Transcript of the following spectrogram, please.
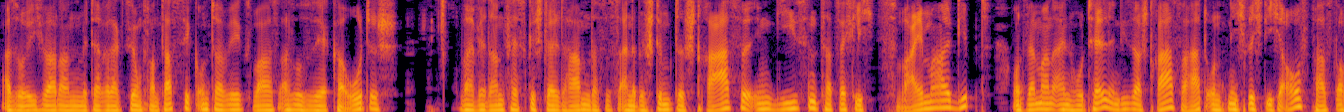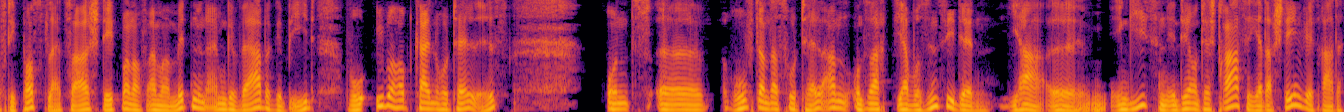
also ich war dann mit der Redaktion Fantastik unterwegs, war es also sehr chaotisch, weil wir dann festgestellt haben, dass es eine bestimmte Straße in Gießen tatsächlich zweimal gibt und wenn man ein Hotel in dieser Straße hat und nicht richtig aufpasst auf die Postleitzahl, steht man auf einmal mitten in einem Gewerbegebiet, wo überhaupt kein Hotel ist und äh, ruft dann das Hotel an und sagt, ja, wo sind Sie denn? Ja, äh, in Gießen, in der und der Straße. Ja, da stehen wir gerade.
